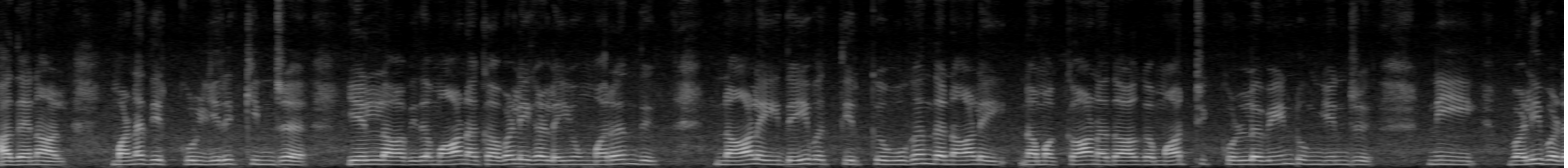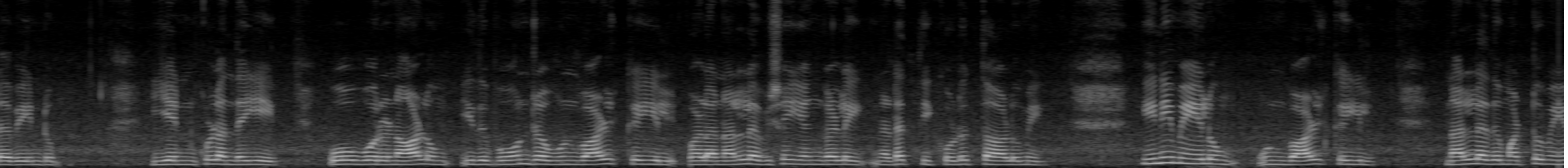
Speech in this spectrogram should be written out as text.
அதனால் மனதிற்குள் இருக்கின்ற எல்லா விதமான கவலைகளையும் மறந்து நாளை தெய்வத்திற்கு உகந்த நாளை நமக்கானதாக மாற்றிக்கொள்ள வேண்டும் என்று நீ வழிபட வேண்டும். என் குழந்தையே ஒவ்வொரு நாளும் இது போன்ற உன் வாழ்க்கையில் பல நல்ல விஷயங்களை நடத்தி கொடுத்தாலுமே இனிமேலும் உன் வாழ்க்கையில் நல்லது மட்டுமே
